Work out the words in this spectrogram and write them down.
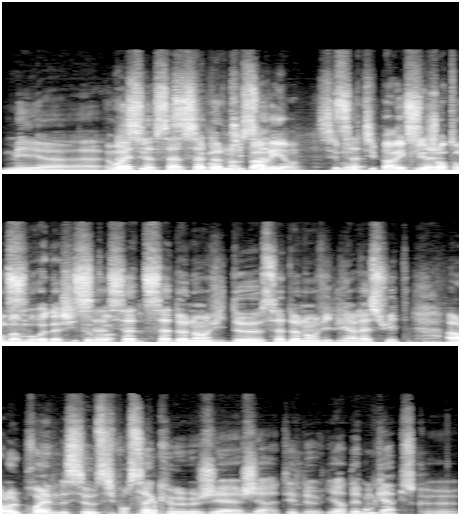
mais euh, Bah, ouais c'est- ça, ça, c'est ça mon donne petit ça- pari, hein. C'est mon petit pari que les gens tombent amoureux d'Achito. ça, ça- donne envie de ça donne envie de lire la suite alors le problème c'est aussi pour ça que j'ai arrêté de lire des mangas parce que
